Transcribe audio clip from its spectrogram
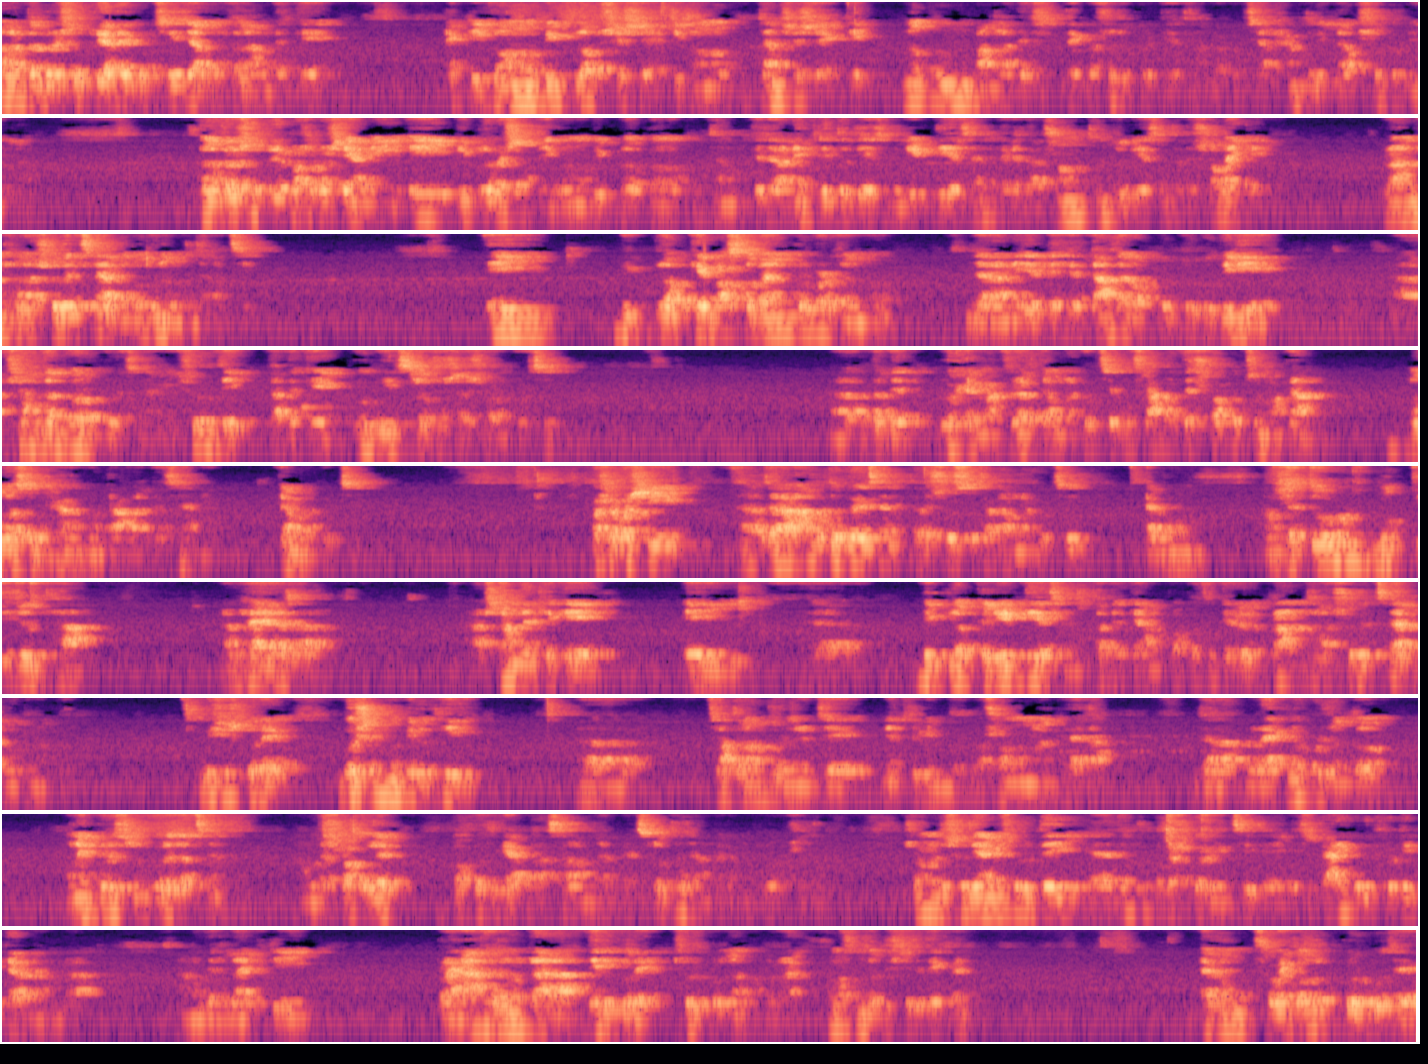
আল্লাহ তাদের শুক্রিয়া আদায় করছি যে আল্লাহ তালা আমাদেরকে একটি গণ বিপ্লব শেষে, একটি গণ উত্থান শেষে একটি নতুন বাংলাদেশ দেখবার সুযোগ করে দিয়েছেন আমরা করছি আলহামদুলিল্লাহ শুক্রিয়া আল্লাহ তালা পাশাপাশি আমি এই বিপ্লবের সাথে গণ বিপ্লব গণ যারা নেতৃত্ব দিয়েছেন লিড দিয়েছেন তাকে যারা সমর্থন জুগিয়েছেন, তাদের সবাইকে প্রাণ ঢালা শুভেচ্ছা এবং অভিনন্দন জানাচ্ছি। এই বিপ্লবকে বাস্তবায়ন করবার জন্য যারা নিজের তাজা রক্তটুকু বিলিয়ে শাহাদ বরণ করেছেন, আমি শুরুতেই তাদেরকে গভীর শ্রদ্ধার সাথে স্মরণ করছি। তাদের রোহের মাকফিরাত কামনা করছি এবং সর্বোচ্চ আল্লাহ কাছে আমি কামনা করছি। পাশাপাশি যারা আহত হয়েছেন, তাদের সুস্থতা কামনা করছি এবং আমাদের তরুণ মুক্তিযোদ্ধা ভাইয়েরা যারা সামনে থেকে এই বিপ্লবকে লিড দিয়েছেন। তাদেরকে আমার পক্ষ থেকে রইল প্রাণ শুভেচ্ছা এবং অভিনন্দন। বিশেষ করে বৈষম্য বিরোধী ছাত্র আন্দোলনের যে নেতৃবৃন্দ বা সমন্বয় ভাইয়েরা যারা আপনারা এখনও পর্যন্ত অনেক পরিশ্রম করে যাচ্ছেন আমাদের সকলের পক্ষ থেকে আপনারা সালাম জানবেন, শ্রদ্ধা জানবেন এবং ভালোবাসা শুধু আমি শুরুতেই দুঃখ প্রকাশ করে নিচ্ছি যে কিছু কারিগরি ত্রুটির কারণে আমরা আমাদের লাইফটি প্রায় আধা ঘণ্টা দেরি করে শুরু করলাম। আপনারা ক্ষমা সুন্দর দৃষ্টিতে দেখবেন। এবং সবাইকে অনুরোধ যে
